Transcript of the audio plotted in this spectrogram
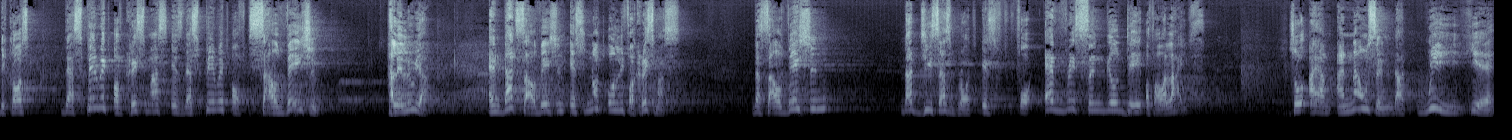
because the spirit of Christmas is the spirit of salvation. Hallelujah. And that salvation is not only for Christmas. The salvation that Jesus brought is for every single day of our lives. So I am announcing that we here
